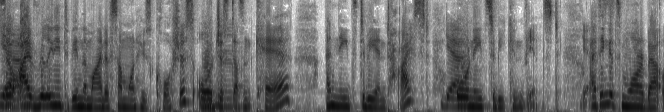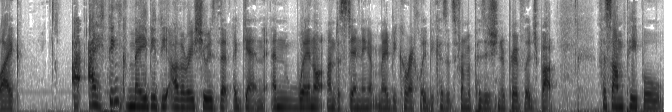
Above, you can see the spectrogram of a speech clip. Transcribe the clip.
Yeah. Mm-hmm. I really need to be in the mind of someone who's cautious or just doesn't care and needs to be enticed Yeah. or needs to be convinced. Yes. I think it's more about like I think maybe the other issue is that again, and we're not understanding it maybe correctly because it's from a position of privilege, but for some people,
